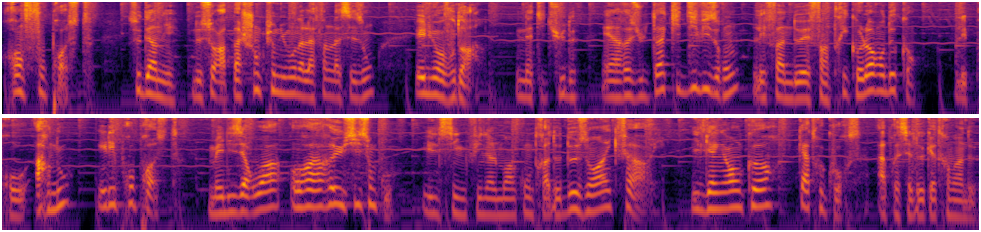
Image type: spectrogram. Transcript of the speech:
rend fou Prost. Ce dernier ne sera pas champion du monde à la fin de la saison et lui en voudra une attitude et un résultat qui diviseront les fans de F1 tricolore en deux camps, les pros Arnoux et les pros Prost. Mais l'Isérois aura réussi son coup. Il signe finalement un contrat de deux ans avec Ferrari. Il gagnera encore 4 courses après celle de 82,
